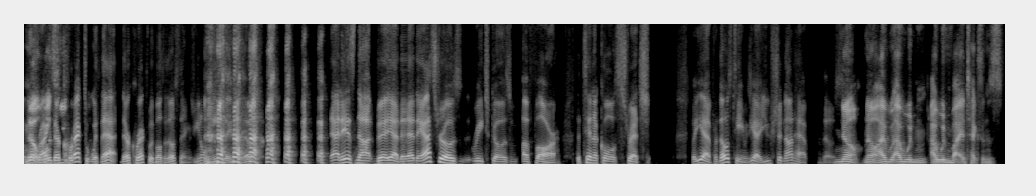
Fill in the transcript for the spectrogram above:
Well, No, they're right. They're you- correct with that. They're correct with both of those things. You don't need any of those. That is not, but yeah, the, the Astros reach goes afar. The tentacles stretch. But yeah, for those teams, yeah, you should not have those. no, no, I, I wouldn't I wouldn't buy a Texans.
